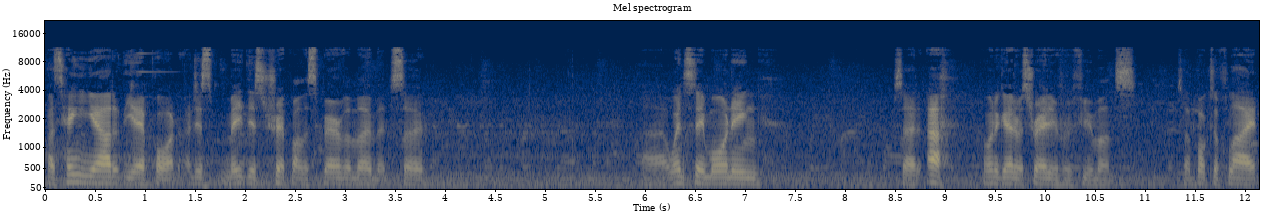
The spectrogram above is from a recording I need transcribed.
I was hanging out at the airport. I just made this trip on the spur of a moment. So uh, Wednesday morning, said, ah, I want to go to Australia for a few months. So I booked a flight,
